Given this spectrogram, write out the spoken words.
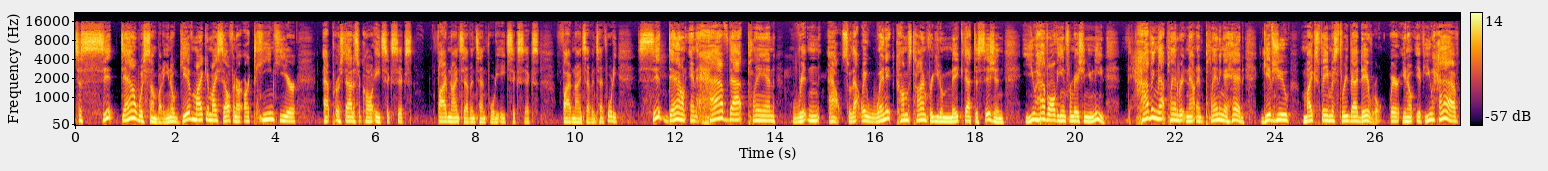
to sit down with somebody. You know, give Mike and myself and our, our team here at Pro Status a call 866 597 1040 866 597 1040. Sit down and have that plan written out. So that way, when it comes time for you to make that decision, you have all the information you need. having that plan written out and planning ahead gives you Mike's famous three bad day rule, where, you know, if you have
